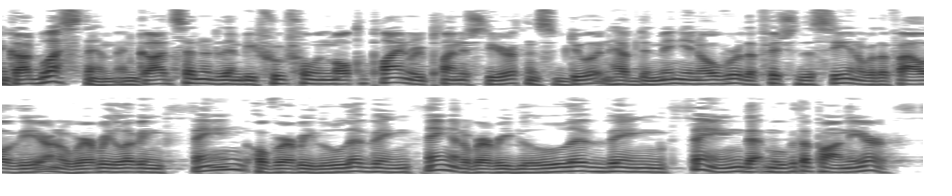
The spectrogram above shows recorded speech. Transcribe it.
And God blessed them, and God said unto them, Be fruitful and multiply, and replenish the earth, and subdue it, and have dominion over the fish of the sea, and over the fowl of the air, and over every living thing, over every living thing, and over every living thing that moveth upon the earth.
